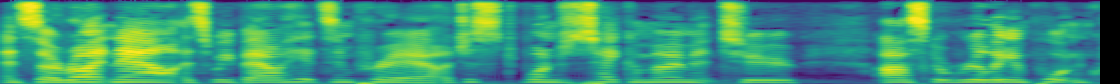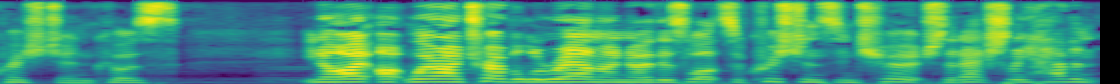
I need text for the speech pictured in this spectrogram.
And so, right now, as we bow our heads in prayer, I just wanted to take a moment to ask a really important question because, you know, I, I, where I travel around, I know there's lots of Christians in church that actually haven't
